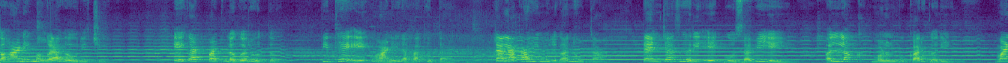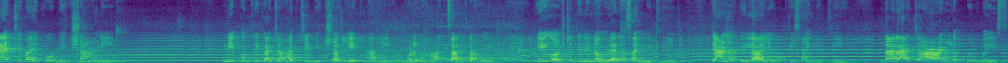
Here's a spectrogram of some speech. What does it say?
कहाणी मंगळागौरीची. एक आटपाट नगर होतं. तिथे एक वाणी राहत होता. त्याला काही मुलगा नव्हता. त्यांच्याच घरी एक गोसावी येई अल्लख म्हणून बुकार करी. वाण्याची बायको भिक्षा आणि निपुत्रिकाच्या हातची भिक्षा घेत नाही म्हणून हात चालता होईल ही गोष्ट तिने नवऱ्याला सांगितली. त्यानं तिला युक्ती सांगितली. दाराच्या आड लपून बैस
